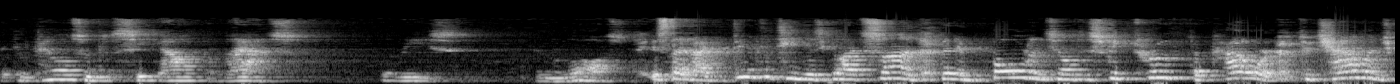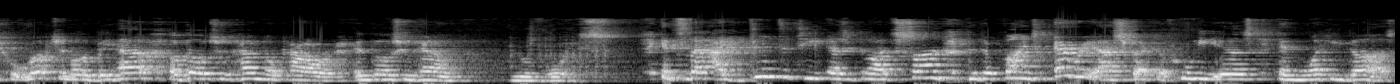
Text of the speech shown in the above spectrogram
that compels him to seek out the last, the least, and the lost. It's that identity as God's Son that emboldens him to speak truth to power, to challenge corruption on the behalf of those who have no power and those who have no voice. It's that identity as God's Son that defines every aspect of who He is and what He does,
